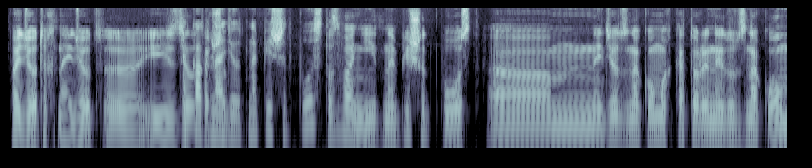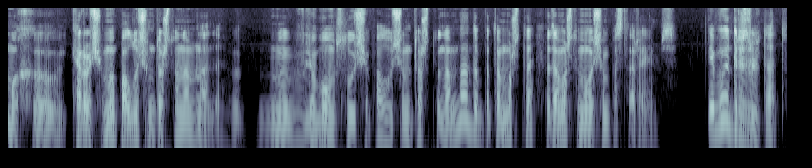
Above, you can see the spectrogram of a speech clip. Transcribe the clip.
пойдет их найдет э, и сделает. А как так, найдет? Чтобы... Напишет пост? Позвонит, напишет пост, э, найдет знакомых, которые найдут знакомых. Короче, мы получим то, что нам надо. Мы в любом случае получим то, что нам надо, потому что, потому что мы очень постараемся. И будет результат.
